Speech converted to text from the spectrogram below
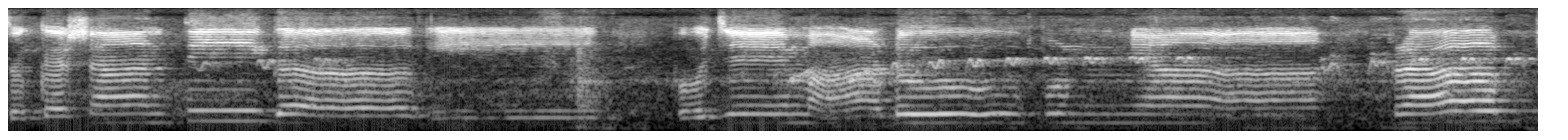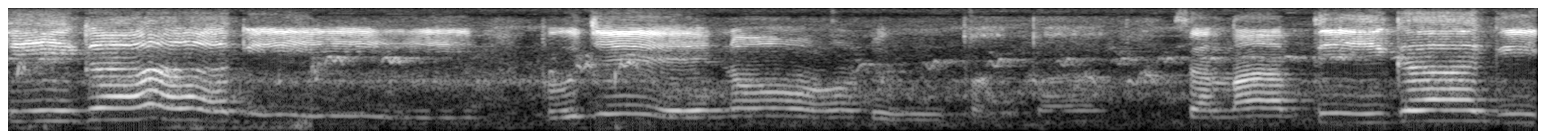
ಸುಖ ಶಾಂತಿಗಾಗಿ ಪೂಜೆ ಮಾಡು ನೋಡು ಪಾಪ ಸಮಾಪ್ತಿಗಾಗಿ.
